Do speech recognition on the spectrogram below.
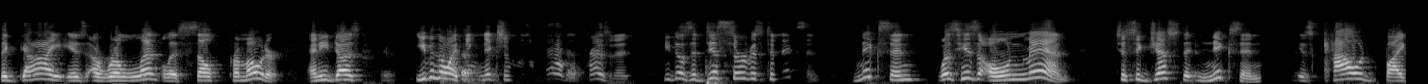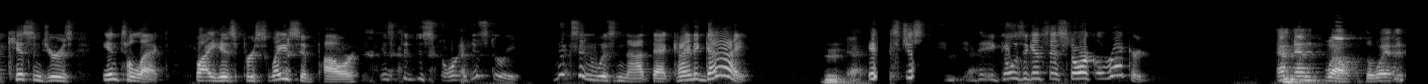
the guy is a relentless self promoter, and he does. Even though I think Nixon was a horrible president, he does a disservice to Nixon. Nixon was his own man. To suggest that Nixon is cowed by Kissinger's intellect, by his persuasive power, is to distort history. Nixon was not that kind of guy. Hmm. Yeah. It's just, it goes against the historical record. And, and well, the way that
